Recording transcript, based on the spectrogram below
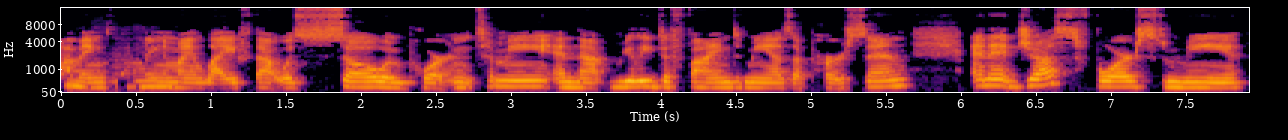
having mm-hmm. something in my life that was so important to me and that really defined me as a person person. And it just forced me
